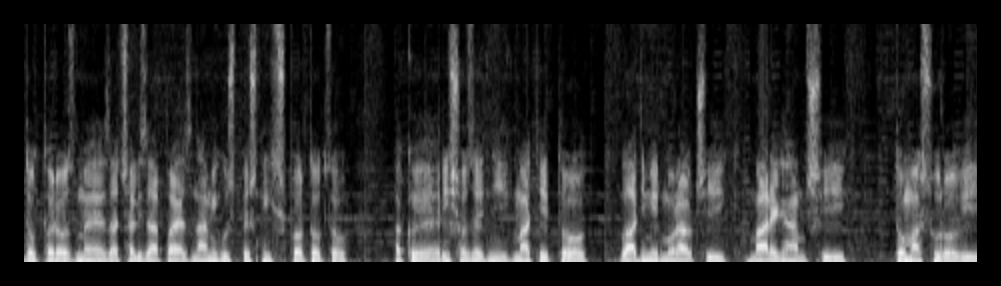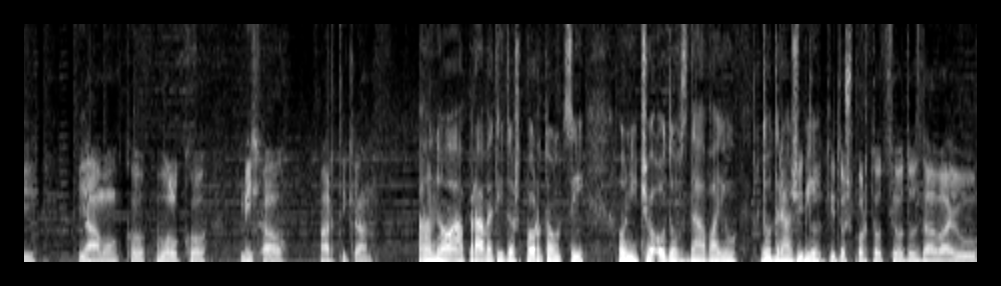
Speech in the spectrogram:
do ktorého sme začali zapájať známych úspešných športovcov, ako je Rišo Zedník, Matej Tok, Vladimír Moravčík, Marek Hamšík, Tomáš Surový, Jan Volko, Michal Martikán. Áno, a práve títo športovci, oni čo odovzdávajú do dražby? Títo, títo športovci odovzdávajú a,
